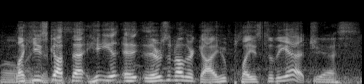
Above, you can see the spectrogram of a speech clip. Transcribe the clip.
Oh, like he's got that. He uh, there's another guy who plays to the edge, yes,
